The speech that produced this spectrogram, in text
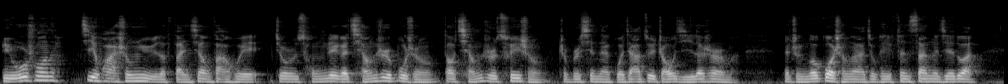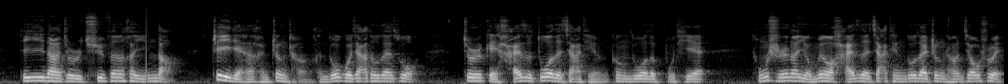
比如说呢，计划生育的反向发挥，就是从这个强制不生到强制催生，这不是现在国家最着急的事儿吗？那整个过程啊，就可以分三个阶段。第一呢，就是区分和引导，这一点很正常，很多国家都在做。就是给孩子多的家庭更多的补贴，同时呢，有没有孩子的家庭都在正常交税，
